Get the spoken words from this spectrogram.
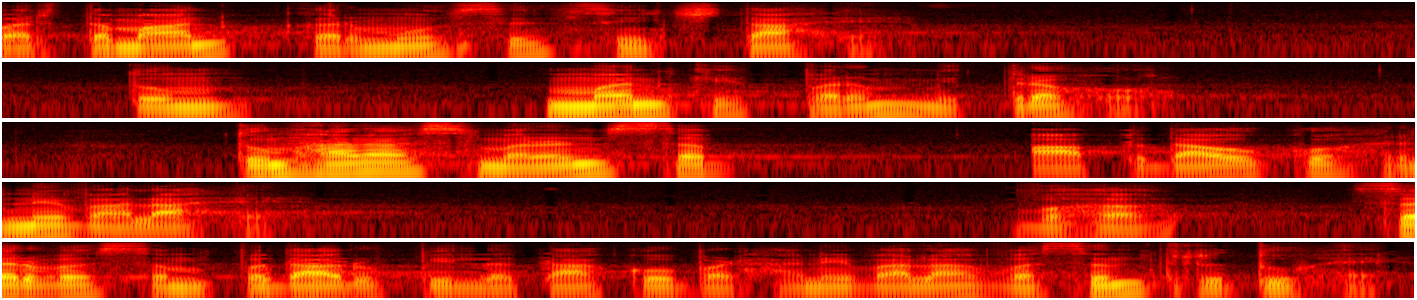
वर्तमान कर्मों से सिंचता है। तुम मन के परम मित्र हो। तुम्हारा स्मरण सब आपदाओं को हरने वाला है। वह सर्व संपदा रूपी लता को बढ़ाने वाला वसंत ऋतु है।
